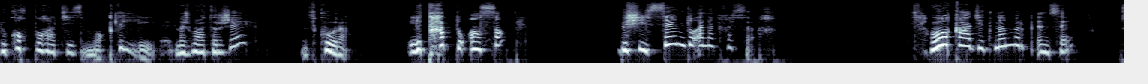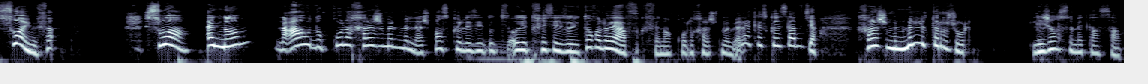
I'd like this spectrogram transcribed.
le corporatisme وقت اللي مجموعه رجال ذكوره يتحطوا ensemble باش يساندوا un agresseur هو قاعد يتنمر بانسان soit une femme soit un homme نعاود نقولها خرج من الملة. je pense que les auditrices les auditeurs ولاو يعرفوا كيف نقول خرج من الملة. qu'est-ce que ça veut dire خرج من ملة الرجوله les gens se mettent ensemble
